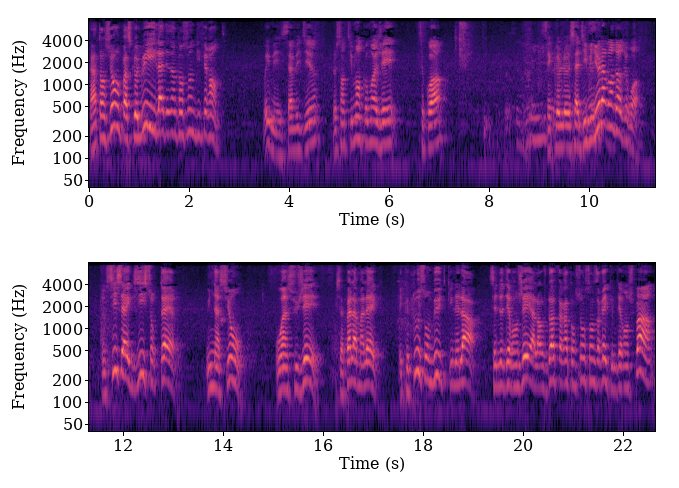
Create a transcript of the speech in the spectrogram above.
Fais attention parce que lui, il a des intentions différentes. Oui, mais ça veut dire, le sentiment que moi j'ai, c'est quoi? C'est que le, ça diminue la grandeur du roi. Donc si ça existe sur terre une nation ou un sujet qui s'appelle Amalek et que tout son but qu'il est là, c'est de déranger, alors je dois faire attention sans arrêt qu'il me dérange pas. Hein.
